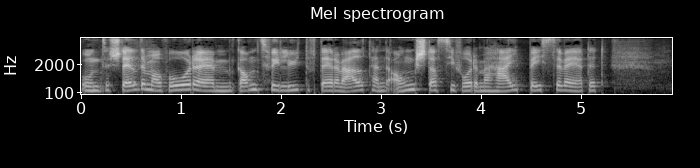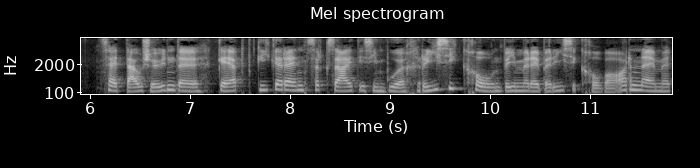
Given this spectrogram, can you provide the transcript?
Und stell dir mal vor, ähm, ganz viele Leute auf dieser Welt haben Angst, dass sie vor einem Hai gebissen werden. Das hat auch schön der Gerd Gigerenzer gesagt in seinem Buch Risiko und wie wir eben Risiko wahrnehmen.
